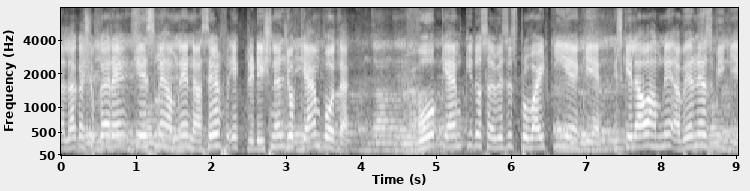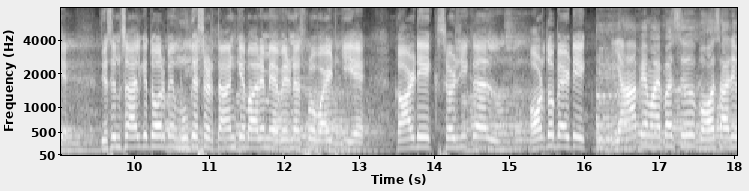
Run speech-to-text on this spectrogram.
अल्लाह का शुक्र है कि इसमें हमने ना सिर्फ़ एक ट्रेडिशनल जो कैंप होता है, वो कैंप की तो सर्विसेज़ प्रोवाइड की हैं की हैं। इसके अलावा हमने अवेयरनेस भी की है। जैसे मिसाल के तौर पे मुँह के सरतान के बारे में अवेयरनेस प्रोवाइड की है। कार्डिक सर्जिकल ऑर्थोपेडिक यहाँ पे हमारे पास बहुत सारे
